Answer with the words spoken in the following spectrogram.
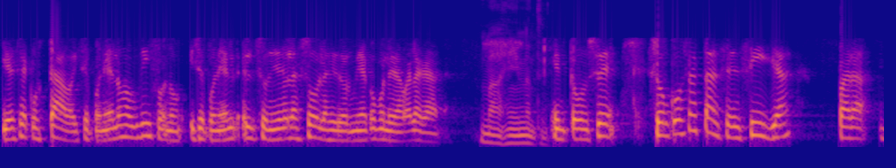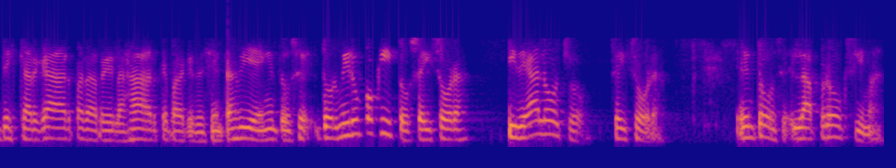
Ella se acostaba y se ponía los audífonos y se ponía el, sonido de las olas y dormía como le daba la gana. Imagínate. Entonces, son cosas tan sencillas para descargar, para relajarte, para que te sientas bien. Entonces, dormir un poquito, seis horas, ideal ocho, seis horas. Entonces, la próxima,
